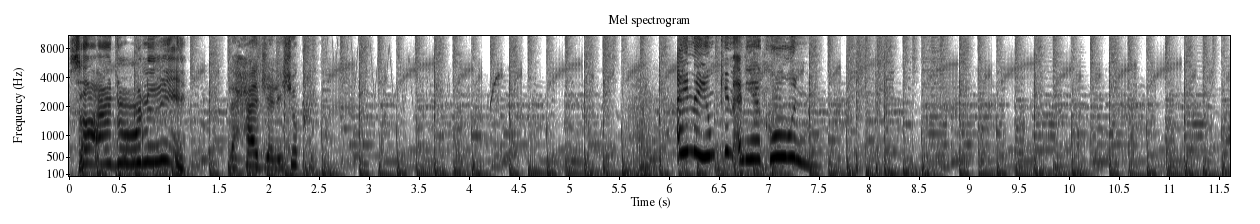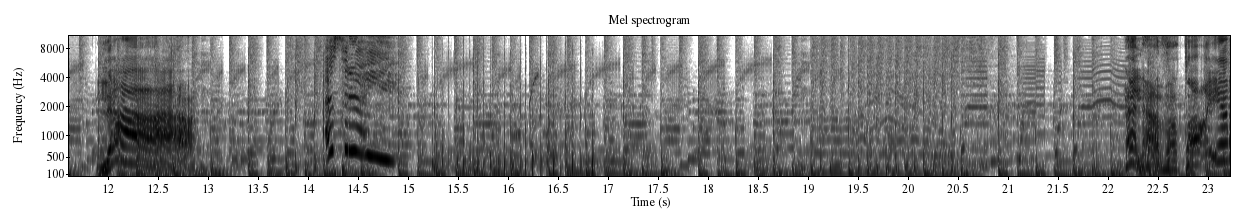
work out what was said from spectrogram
ساعدوني. لا حاجة لشكري أين يمكن أن يكون؟ لا أسرعي هل هذا طائر؟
